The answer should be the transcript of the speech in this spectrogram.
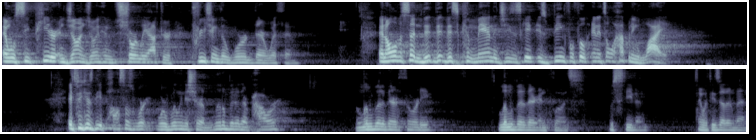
And we'll see Peter and John join him shortly after, preaching the word there with him. And all of a sudden, th- th- this command that Jesus gave is being fulfilled, and it's all happening. Why? It's because the apostles were, were willing to share a little bit of their power, a little bit of their authority, a little bit of their influence with Stephen and with these other men.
